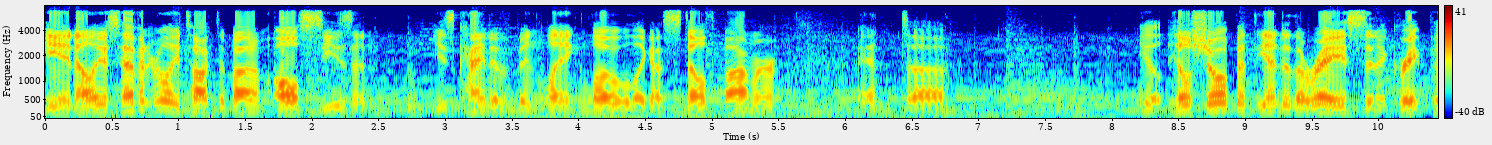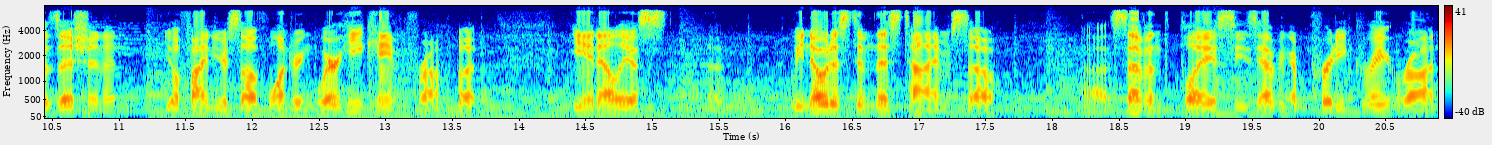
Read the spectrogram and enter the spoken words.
Ian Elias haven't really talked about him all season. He's kind of been laying low like a stealth bomber, and uh, he'll he'll show up at the end of the race in a great position, and you'll find yourself wondering where he came from. But Ian Elias, uh, we noticed him this time, so uh, seventh place. He's having a pretty great run,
